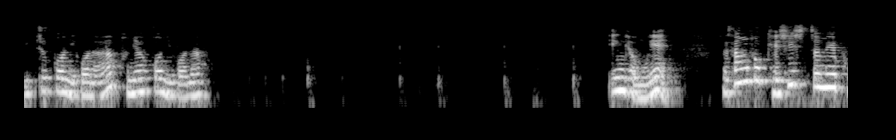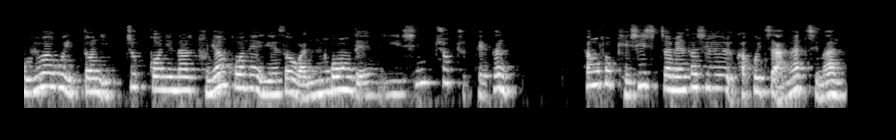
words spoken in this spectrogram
입주권이거나 분양권이거나 인 경우에 상속 개시 시점에 보유하고 있던 입주권이나 분양권에 의해서 완공된 이 신축 주택은 상속 개시 시점에 사실 갖고 있지 않았지만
